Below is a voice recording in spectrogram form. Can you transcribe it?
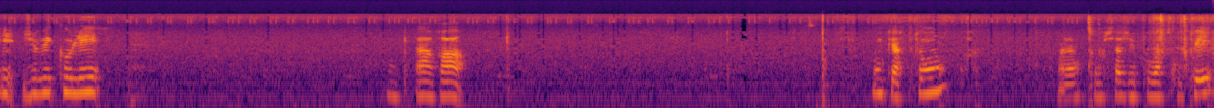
et je vais coller à ras mon carton. Voilà, comme ça je vais pouvoir couper.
